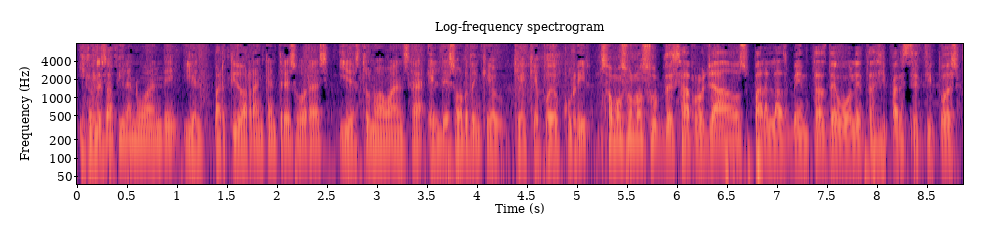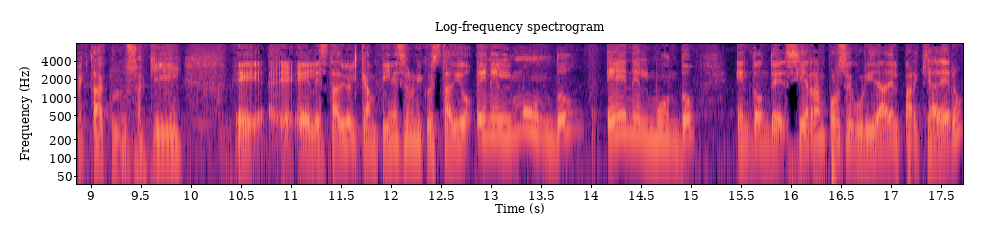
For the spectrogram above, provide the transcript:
Y cuando esa fila no ande y el partido arranca en tres horas y esto no avanza, el desorden que, que- que puede ocurrir. Somos unos subdesarrollados para las ventas de boletas y para este tipo de espectáculos. Aquí eh, eh, el estadio El Campín es el único estadio en el mundo, en el mundo, en donde cierran por seguridad el parqueadero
